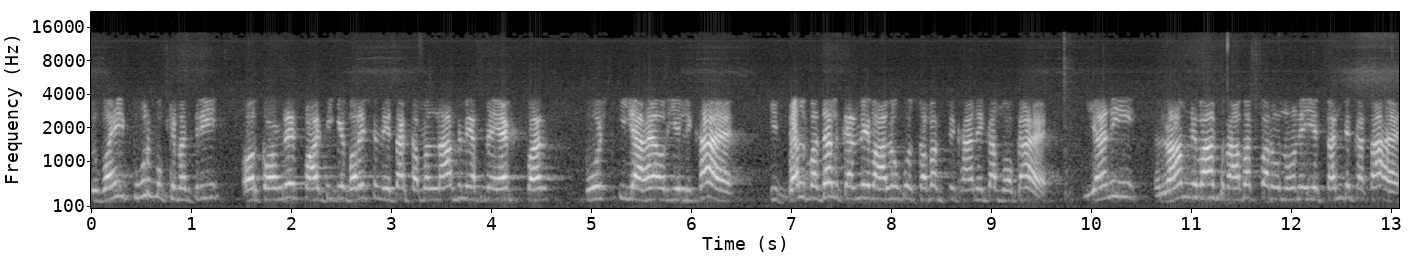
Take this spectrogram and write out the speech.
तो वही पूर्व मुख्यमंत्री और कांग्रेस पार्टी के वरिष्ठ नेता कमलनाथ ने अपने एक्ट पर पोस्ट किया है और ये लिखा है कि दल बदल करने वालों को सबक सिखाने का मौका है। यानी रामनिवास रावत पर उन्होंने ये तंज कसा है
